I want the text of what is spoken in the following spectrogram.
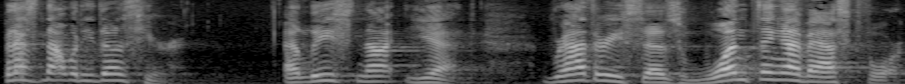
But that's not what he does here, at least not yet. Rather, he says, One thing I've asked for,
